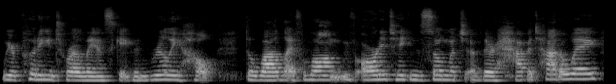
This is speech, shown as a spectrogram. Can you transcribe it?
we are putting into our landscape and really help the wildlife along. We've already taken so much of their habitat away,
